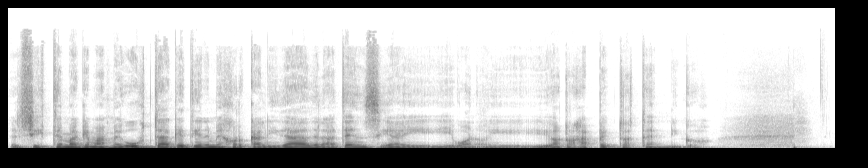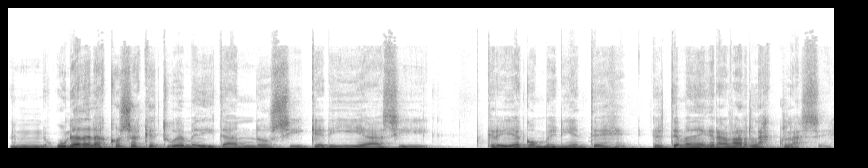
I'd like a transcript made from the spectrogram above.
el sistema que más me gusta, que tiene mejor calidad de latencia y, bueno, y, otros aspectos técnicos. Mm, una de las cosas que estuve meditando, si quería, si creía conveniente, es el tema de grabar las clases.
